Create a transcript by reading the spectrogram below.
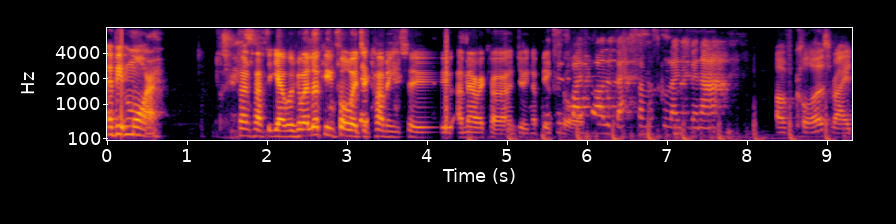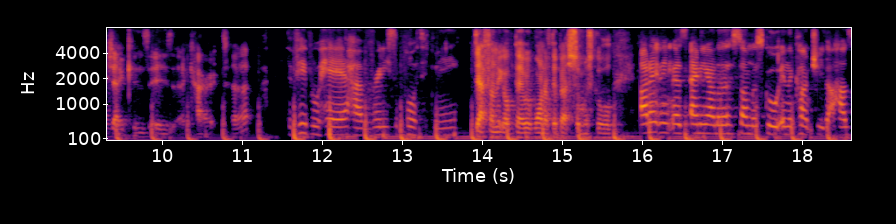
a bit more. Fantastic. Yeah, we're, we're looking forward to coming to America and doing a big this tour. This is by far the best summer school I've been at. Of course, Ryan Jenkins is a character. The people here have really supported me. Definitely up there with one of the best summer school. I don't think there's any other summer school in the country that has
